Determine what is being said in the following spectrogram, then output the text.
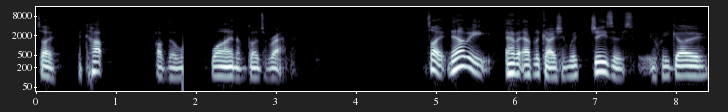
So, the cup of the wine of God's wrath. So, now we have an application with Jesus. If we go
